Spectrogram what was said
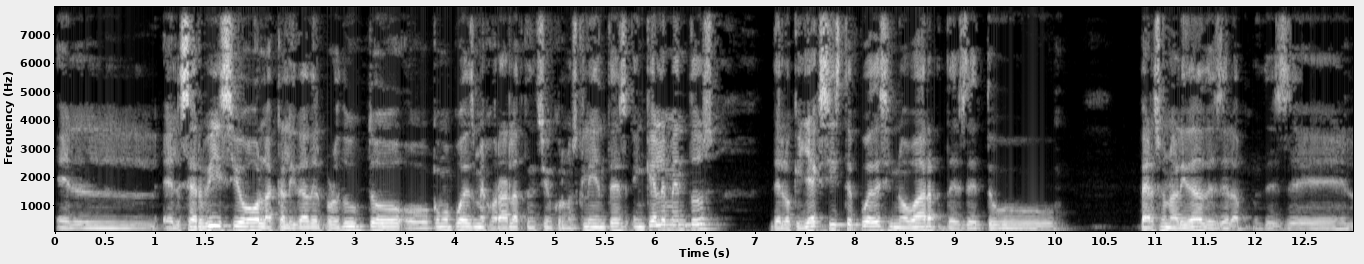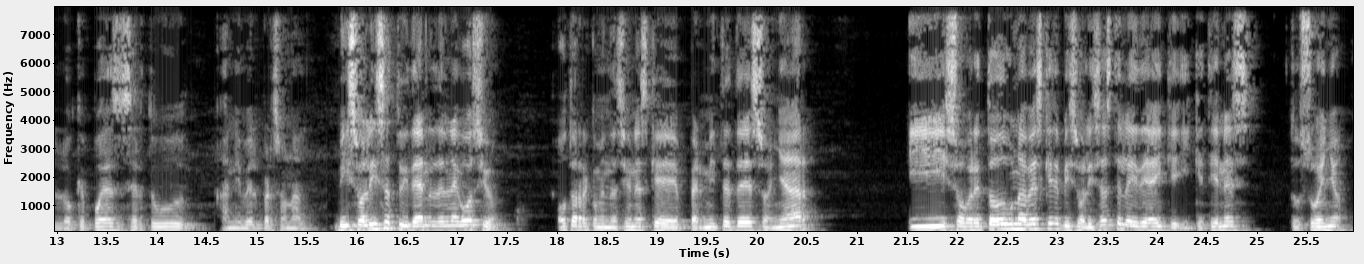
el, el, servicio o la calidad del producto o cómo puedes mejorar la atención con los clientes, en qué elementos de lo que ya existe puedes innovar desde tu personalidad, desde, la, desde lo que puedes hacer tú a nivel personal. Visualiza tu idea de negocio. Otra recomendación es que permítete soñar y sobre todo una vez que visualizaste la idea y que, y que tienes tu sueño,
